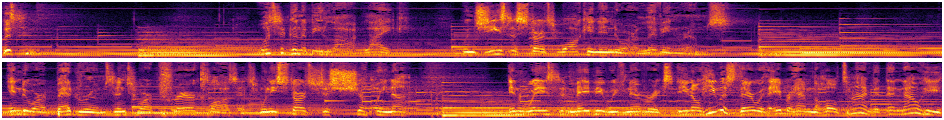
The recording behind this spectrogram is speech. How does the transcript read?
Listen, what's it going to be like when Jesus starts walking into our living rooms, into our bedrooms, into our prayer closets, when he starts just showing up in ways that maybe we've never, you know, he was there with Abraham the whole time, but then now he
